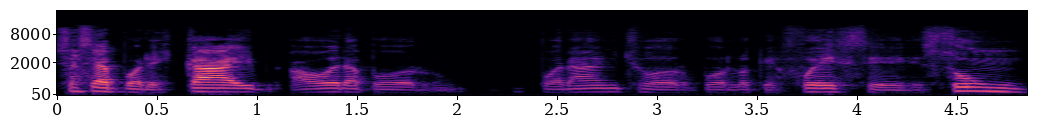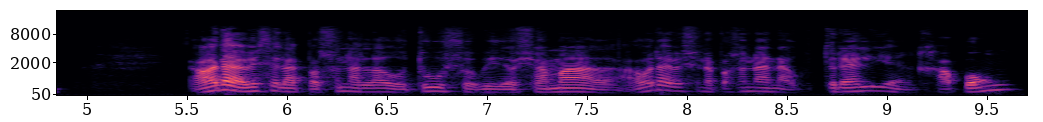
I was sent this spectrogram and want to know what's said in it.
ya sea por Skype, ahora por, por Anchor, por lo que fuese, Zoom. Ahora ves a la persona al lado tuyo, videollamada. Ahora ves a una persona en Australia, en Japón,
